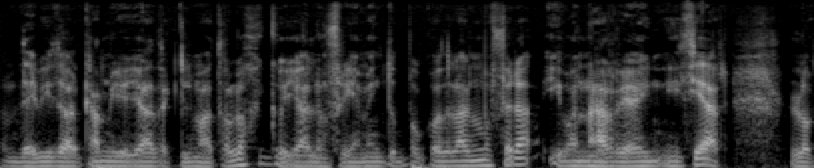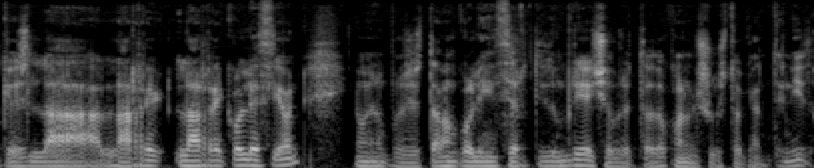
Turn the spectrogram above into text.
debido al cambio ya de climatológico y al enfriamiento un poco de la atmósfera, iban a reiniciar lo que es la, la, recolección y bueno, pues estaban con la incertidumbre y sobre todo con el susto que han tenido.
